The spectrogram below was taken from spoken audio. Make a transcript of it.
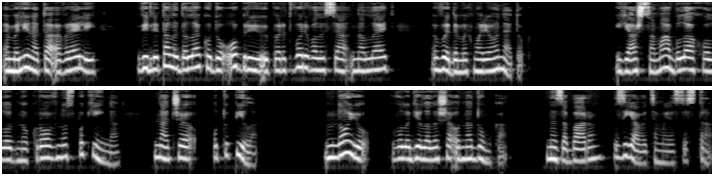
Емеліна та Аврелій відлітали далеко до обрію і перетворювалися на ледь видимих маріонеток. Я ж сама була холоднокровно спокійна, наче отупіла. Мною володіла лише одна думка незабаром з'явиться моя сестра.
